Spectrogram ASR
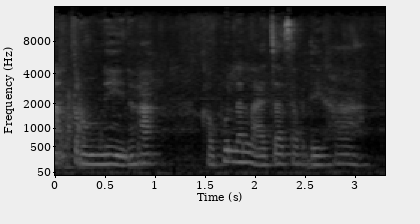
ณตรงนี้นะคะ ขอบคุณหลายๆจ้าสวัสดีค่ะ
